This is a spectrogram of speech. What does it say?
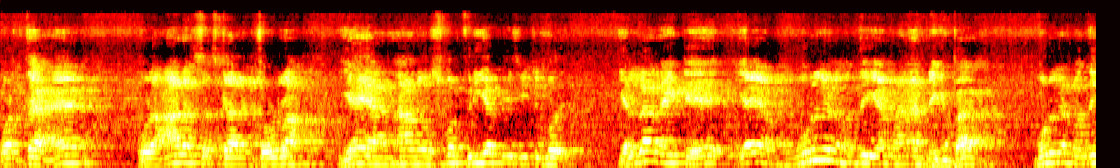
ஒருத்தன் ஒரு ஆர்எஸ்எஸ் காரன் சொல்றான் ஏன் நான் சும்மா ஃப்ரீயாக பேசிட்டு இருக்கும்போது எல்லாம் ரைட்டு ஏன் முருகன் வந்து ஏன் வேணான்றீங்கப்பா முருகன் வந்து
